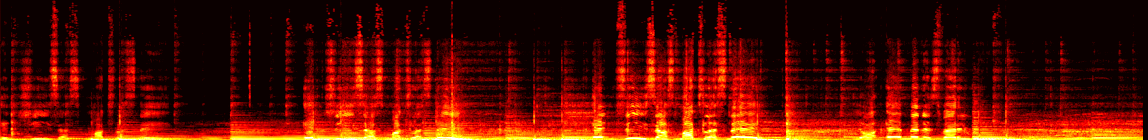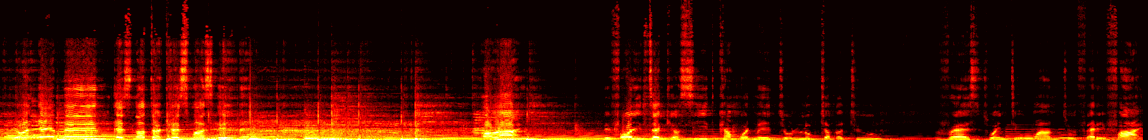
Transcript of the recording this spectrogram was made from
In Jesus' matchless name. In Jesus' matchless name. In Jesus' matchless name. Your amen is very weak. Your amen is not a Christmas amen. All right. Before you take your seat, come with me to Luke chapter 2, verse 21 to 35.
